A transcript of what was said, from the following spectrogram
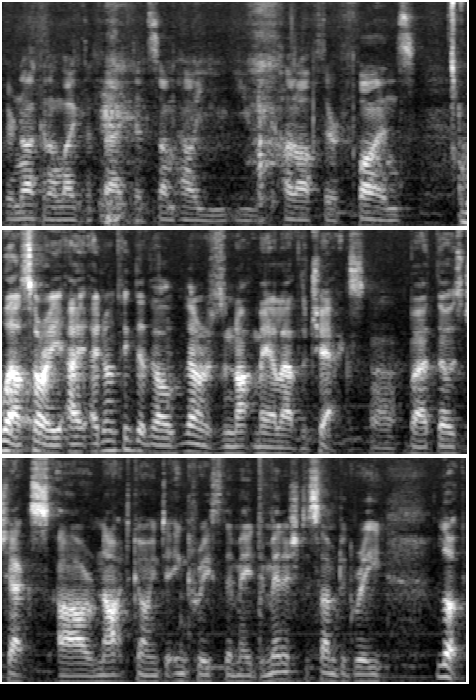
They're not going to like the fact that somehow you, you cut off their funds. Well, uh, sorry, I, I don't think that they'll, they'll just not mail out the checks, uh-huh. but those checks are not going to increase. They may diminish to some degree. Look,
